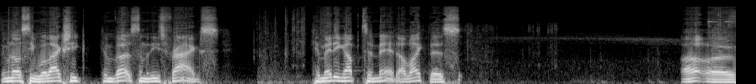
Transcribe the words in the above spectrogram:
Luminosity will actually convert some of these frags. Committing up to mid. I like this. Uh-oh.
